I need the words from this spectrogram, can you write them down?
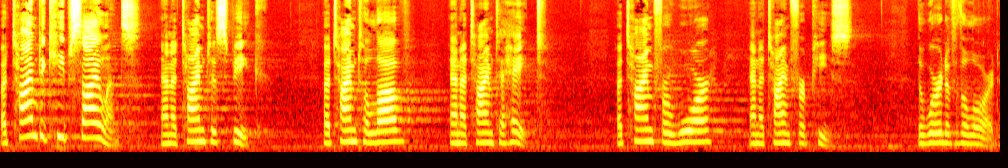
a time to keep silence and a time to speak, a time to love and a time to hate, a time for war and a time for peace. The word of the Lord.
